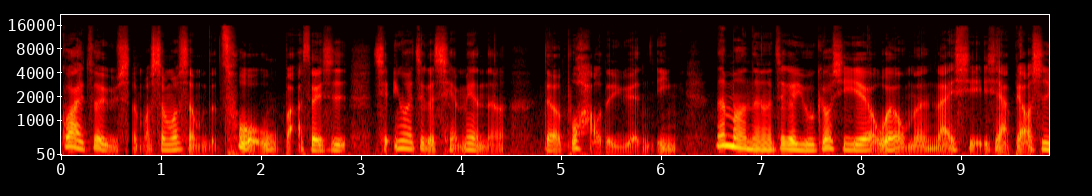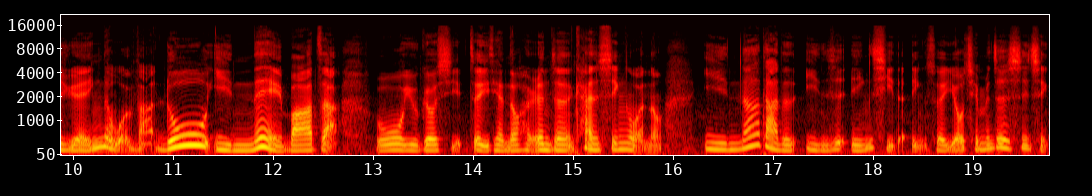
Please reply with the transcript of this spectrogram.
怪罪于什么？什么什么的错误吧。所以是前因为这个前面呢的不好的原因。那么呢这个 ugo 也有为我们来写一下表示原因的文法。都以内巴扎。哦 ugo 写这几天都很认真的看新闻哦。引那达的引是引起的引，所以由前面这个事情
